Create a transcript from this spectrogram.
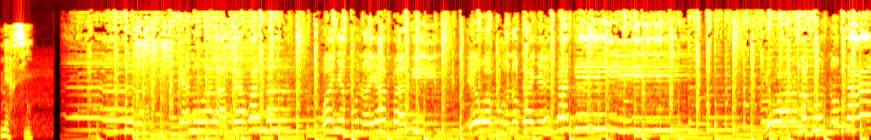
merci. kuno ewa kuno kanye paki ewa rama kuno ka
